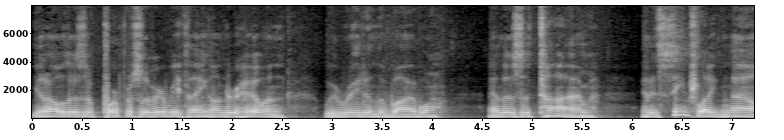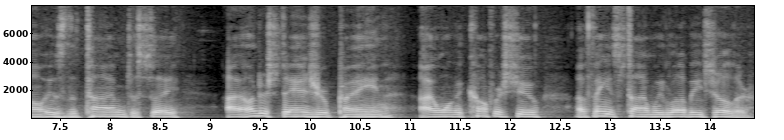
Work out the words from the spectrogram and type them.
You know, there's a purpose of everything under heaven we read in the Bible, and there's a time, and it seems like now is the time to say, I understand your pain. I want to comfort you. I think it's time we love each other.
